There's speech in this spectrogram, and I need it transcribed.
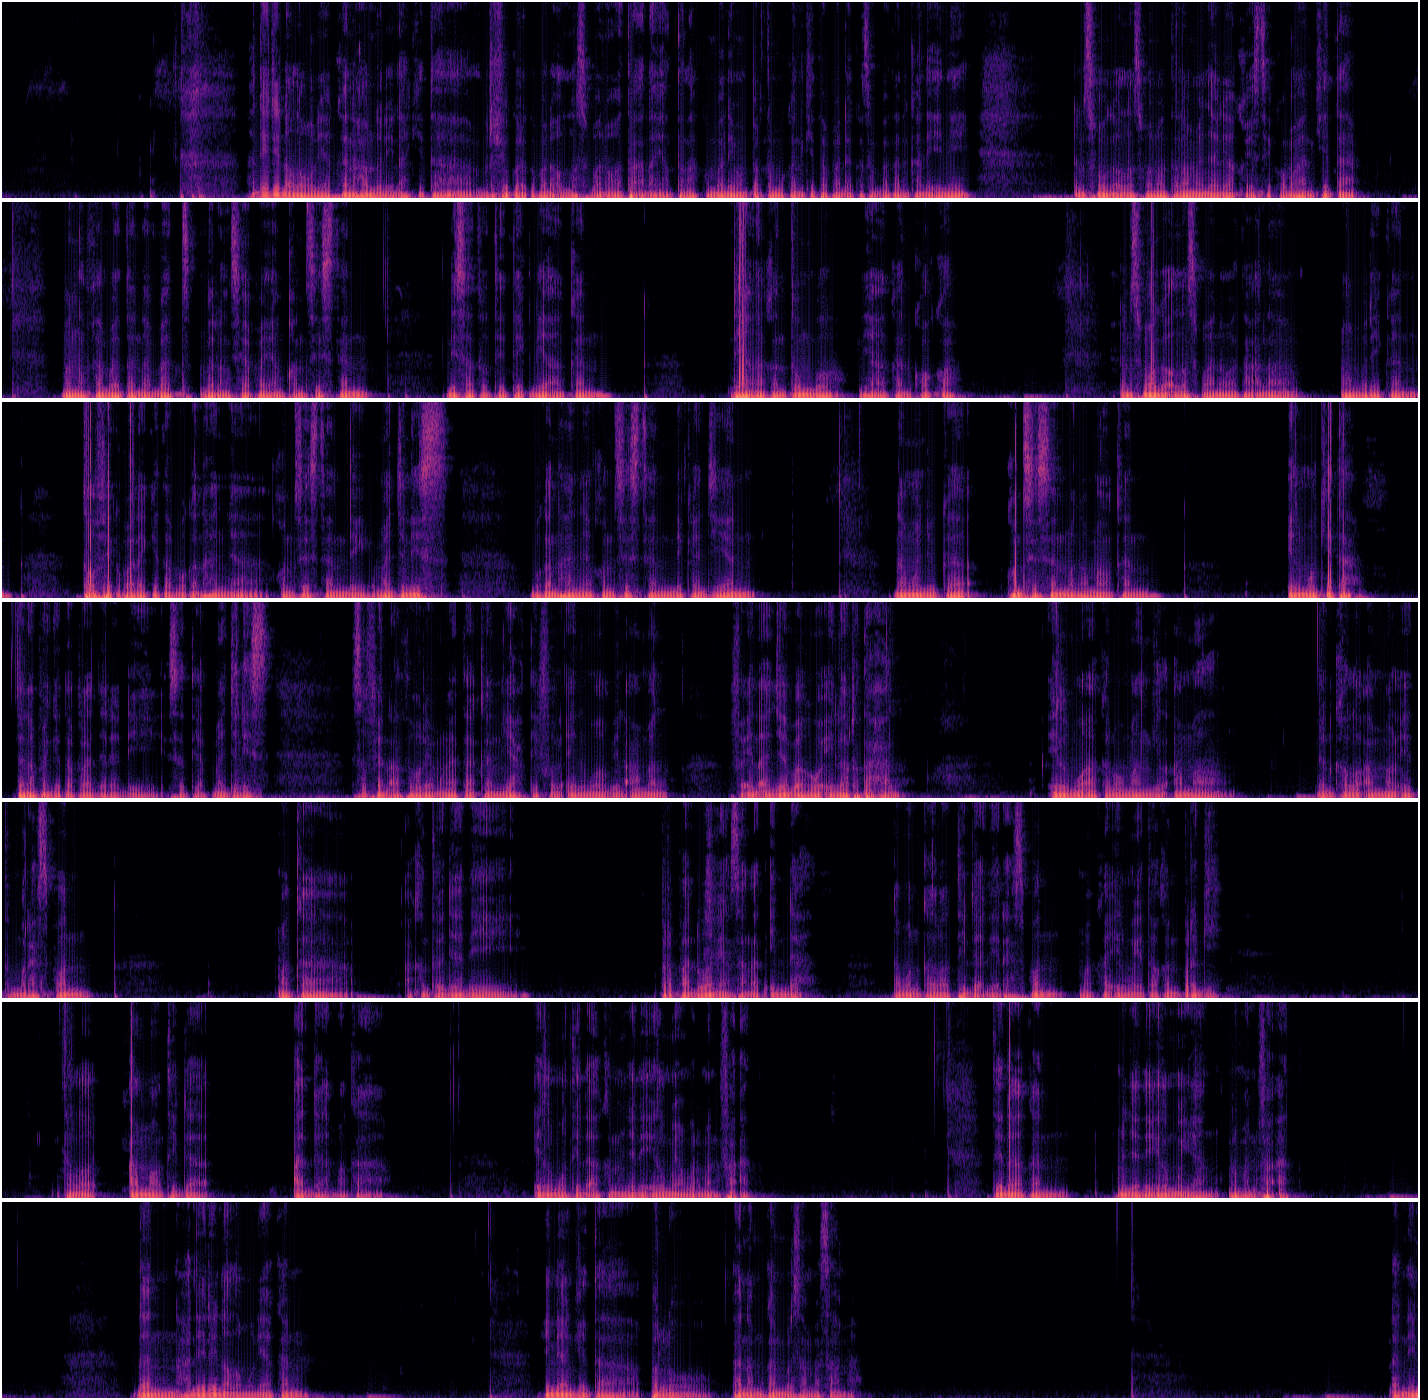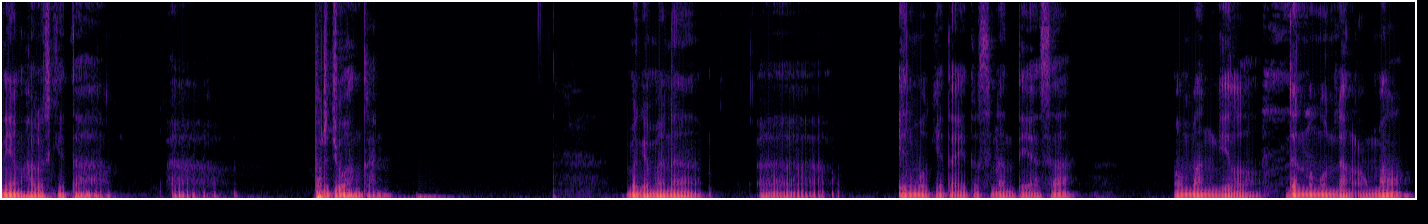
Hadirin Allah muliakan Alhamdulillah kita bersyukur kepada Allah subhanahu wa ta'ala yang telah kembali mempertemukan kita pada kesempatan kali ini dan semoga Allah subhanahu wa ta'ala menjaga keistiqomahan kita man thabata nabat barang siapa yang konsisten di satu titik dia akan dia akan tumbuh, dia akan kokoh. Dan semoga Allah Subhanahu wa taala memberikan taufik kepada kita bukan hanya konsisten di majelis, bukan hanya konsisten di kajian, namun juga konsisten mengamalkan ilmu kita dan apa yang kita pelajari di setiap majelis. Sufyan Athuri mengatakan yahtiful ilmu bil amal fa in ajabahu ila irtahal. Ilmu akan memanggil amal. Dan kalau amal itu merespon maka akan terjadi perpaduan yang sangat indah. Namun kalau tidak direspon maka ilmu itu akan pergi. Kalau amal tidak ada maka ilmu tidak akan menjadi ilmu yang bermanfaat. Tidak akan menjadi ilmu yang bermanfaat. Dan hadirin Allah muliakan ini yang kita perlu tanamkan bersama-sama. Dan ini yang harus kita uh, perjuangkan bagaimana uh, ilmu kita itu senantiasa memanggil dan mengundang amal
